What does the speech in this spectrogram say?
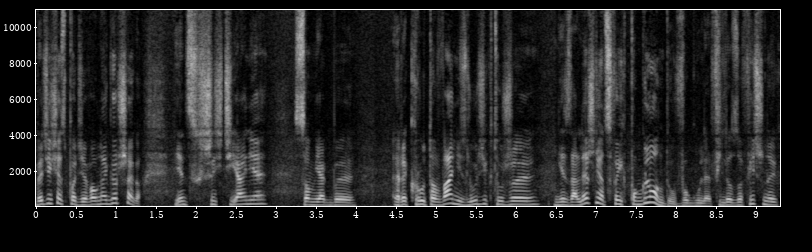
Będzie się spodziewał najgorszego. Więc chrześcijanie są jakby rekrutowani z ludzi, którzy niezależnie od swoich poglądów w ogóle filozoficznych,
